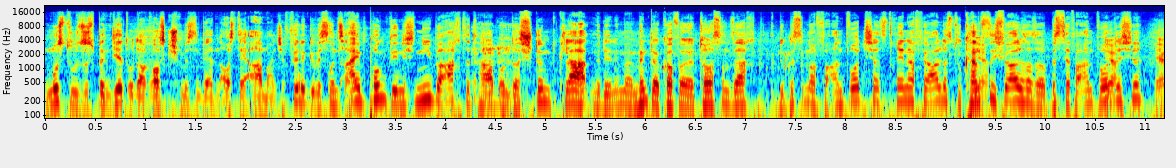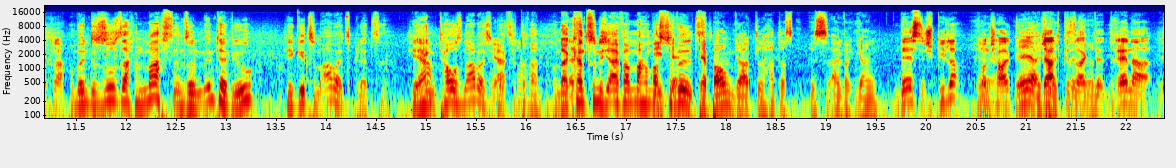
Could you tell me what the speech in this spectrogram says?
musst du suspendiert oder rausgeschmissen werden aus der A-Mannschaft für eine gewisse Und Zeit. ein Punkt, den ich nie beachtet habe, und das stimmt, klar hatten wir den immer im Hinterkopf, weil der Thorsten sagt, du bist immer verantwortlich als Trainer für alles, du kannst Ja. nicht für alles, aber bist der Verantwortliche. Ja, ja, klar. Und wenn du so Sachen machst in so einem Interview, hier geht es um Arbeitsplätze. Hier Ja. hängen tausend Arbeitsplätze Ja, dran. Und da Das- kannst du nicht einfach machen, was Nee, du der, willst. Der Baumgartel hat das, ist einfach gegangen. Der ist ein Spieler von Ja. Schalke. Ja, ja, und ich der hat gesagt, der- Trainer äh,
